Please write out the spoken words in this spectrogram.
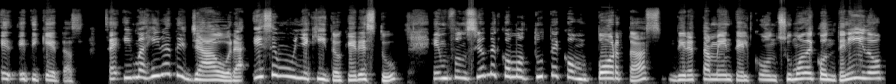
e-, etiquetas. O imagínate ya ahora ese muñequito que eres tú, en función de cómo tú te comportas directamente, el consumo de contenido,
